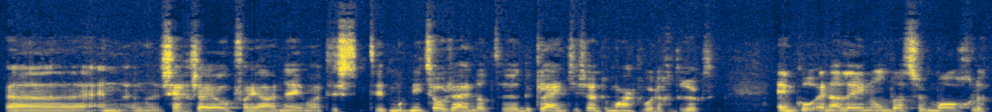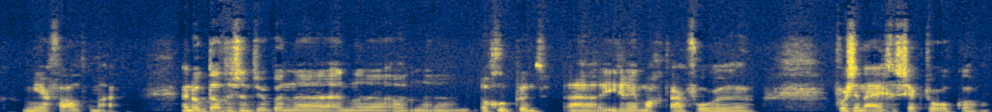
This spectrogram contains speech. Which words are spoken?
En, en, zeggen zij ook van ja, nee, maar het, is, het moet niet zo zijn dat de kleintjes uit de markt worden gedrukt. Enkel en alleen omdat ze mogelijk meer fouten maken. En ook dat is natuurlijk een, eh, een, een, een goed punt. iedereen mag daarvoor voor zijn eigen sector opkomen.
